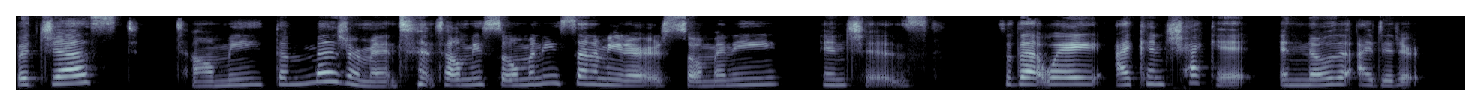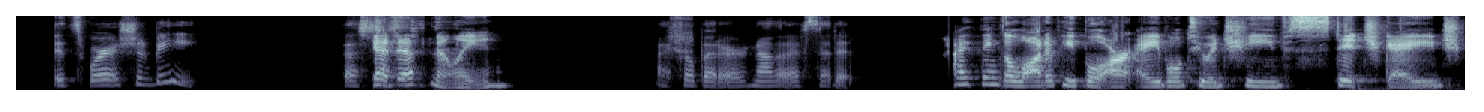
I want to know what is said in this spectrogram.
But just tell me the measurement. tell me so many centimeters, so many inches. So that way I can check it and know that I did it. It's where it should be. That's yeah, definitely. I feel better now that I've said it. I think a lot of people are able to achieve stitch gauge,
